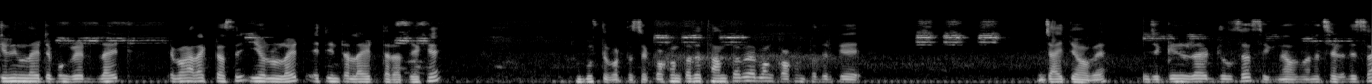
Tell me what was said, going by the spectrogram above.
গ্রিন লাইট এবং রেড লাইট এবং আরেকটা আছে ইয়েলো লাইট এই তিনটা লাইট তারা দেখে বুঝতে পারতেছে কখন তাদের থামতে হবে এবং কখন তাদেরকে যাইতে হবে। যে গ্রিন লাইট জ্বলছে সিগন্যাল মানে ছেড়ে দিছে,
